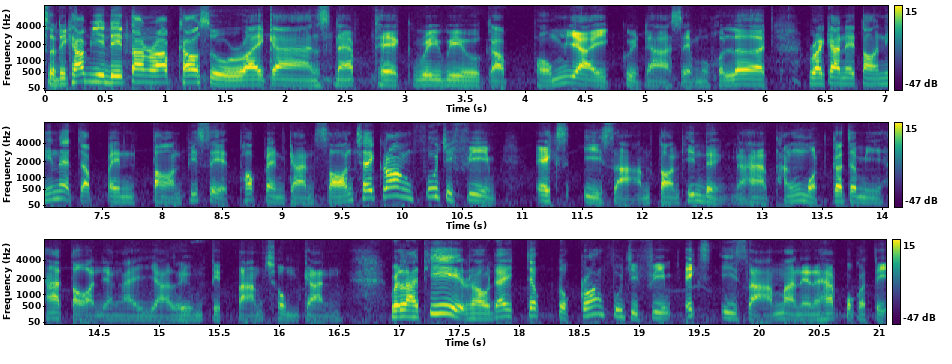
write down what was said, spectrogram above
สวัสดีครับ ยินดีต้อนรับเข้าสู่รายการ Snap Tech Review กับผมใหญ่กฤษดาเสมมงคลเลิศ รายการในตอนนี้เนี่ยจะเป็นตอนพิเศษ เพราะเป็นการสอนใช้กล้อง Fujifilm X-E3 ตอนที่1นะฮะทั้งหมดก็จะมี 5 ตอนยังไงอย่าลืมติดตามชมกัน เวลาที่เราได้เจ้าตัวกล้อง Fujifilm X-E3 มาเนี่ยนะฮะปกติ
